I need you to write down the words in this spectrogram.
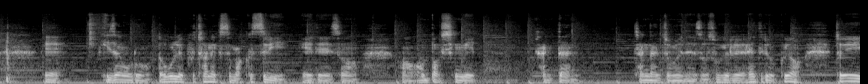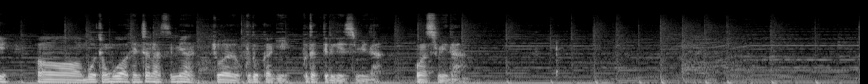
예, 이상으로 WF-1000X 마크3에 대해서 어, unboxing 및 간단 장단점에 대해서 소개를 해드렸고요. 저희 어, 뭐 정보가 괜찮았으면 좋아요, 구독하기 부탁드리겠습니다. 고맙습니다.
